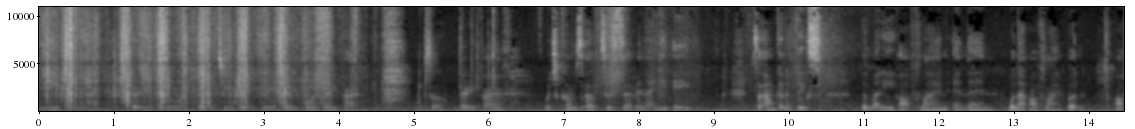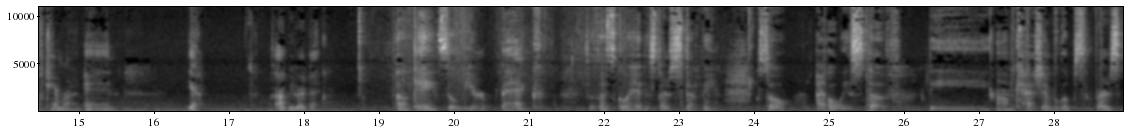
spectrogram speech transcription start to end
28, 29, 30, 31, 32, 33, 34, 35. So 35, which comes up to 798. So I'm gonna fix the money offline and then, well not offline, but off camera and yeah, I'll be right back. Okay, so we are back. So let's go ahead and start stuffing. So I always stuff the um, cash envelopes first,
